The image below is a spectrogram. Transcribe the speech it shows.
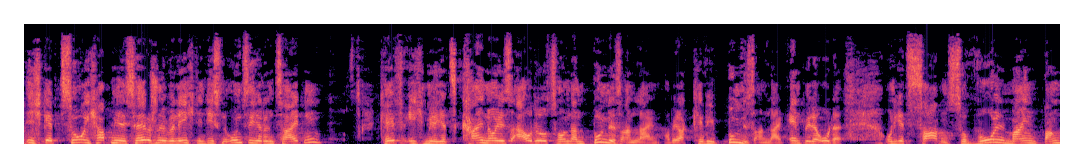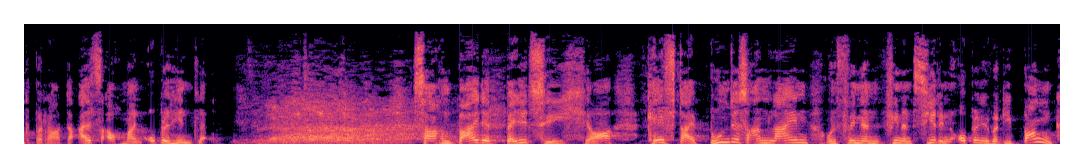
ich gebe zu, ich habe mir selber schon überlegt, in diesen unsicheren Zeiten, käf ich mir jetzt kein neues Auto, sondern Bundesanleihen. Habe ich käf ich Bundesanleihen, entweder oder. Und jetzt sagen sowohl mein Bankberater als auch mein Opelhändler, sagen beide belzig, ja, käf dein Bundesanleihen und finanziert den Opel über die Bank.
